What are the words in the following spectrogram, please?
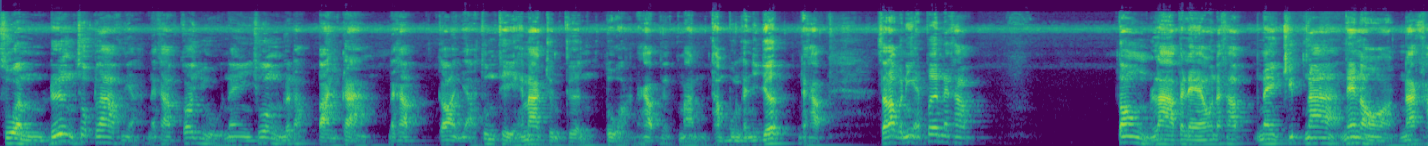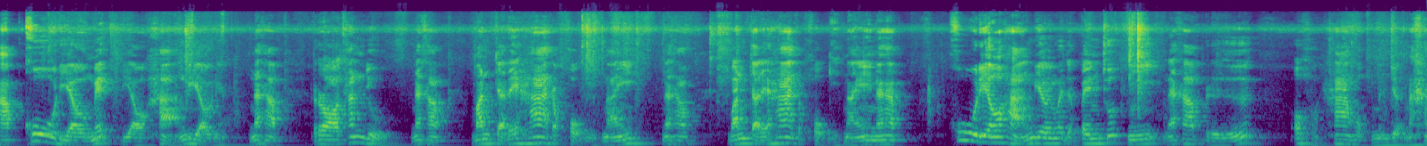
ส่วนเรื่องโชคลาภเนี่ยนะครับก็อยู่ในช่วงระดับปานกลางนะครับ ก็อย่าทุ่มเทให้มากจนเกินตัวนะครับมันทำบุญกันเยอะๆนะครับสำหรับวันนี้ Apple นะครับ ต้องลาไปแล้วนะครับ ในคลิปหน้าแน่นอนนะครับ คู่เดียวเม็ดเดียวหางเดียวเนี่ยนะครับ รอท่านอยู่นะครับ มันจะได้ 5 กับ 6 อีกไหมนะครับ มันจะได้ 5 กับ 6 อีกไหมนะครับ คู่เดียวหางเดียวมันจะเป็นชุดนี้นะครับ หรือโอ้ห้าหกมันเยอะนะ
